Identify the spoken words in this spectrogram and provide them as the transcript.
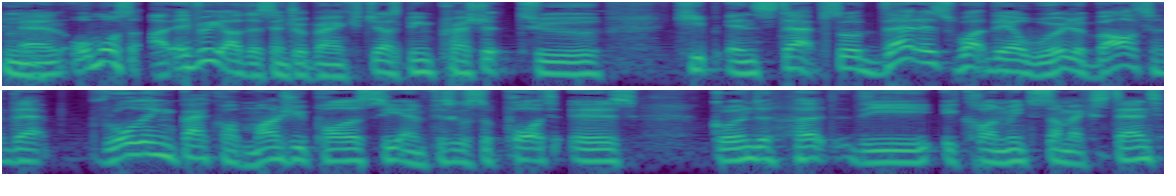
mm. and almost every other central bank just being pressured to keep in step. So that is what they are worried about, that rolling back of monetary policy and fiscal support is going to hurt the economy to some extent.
